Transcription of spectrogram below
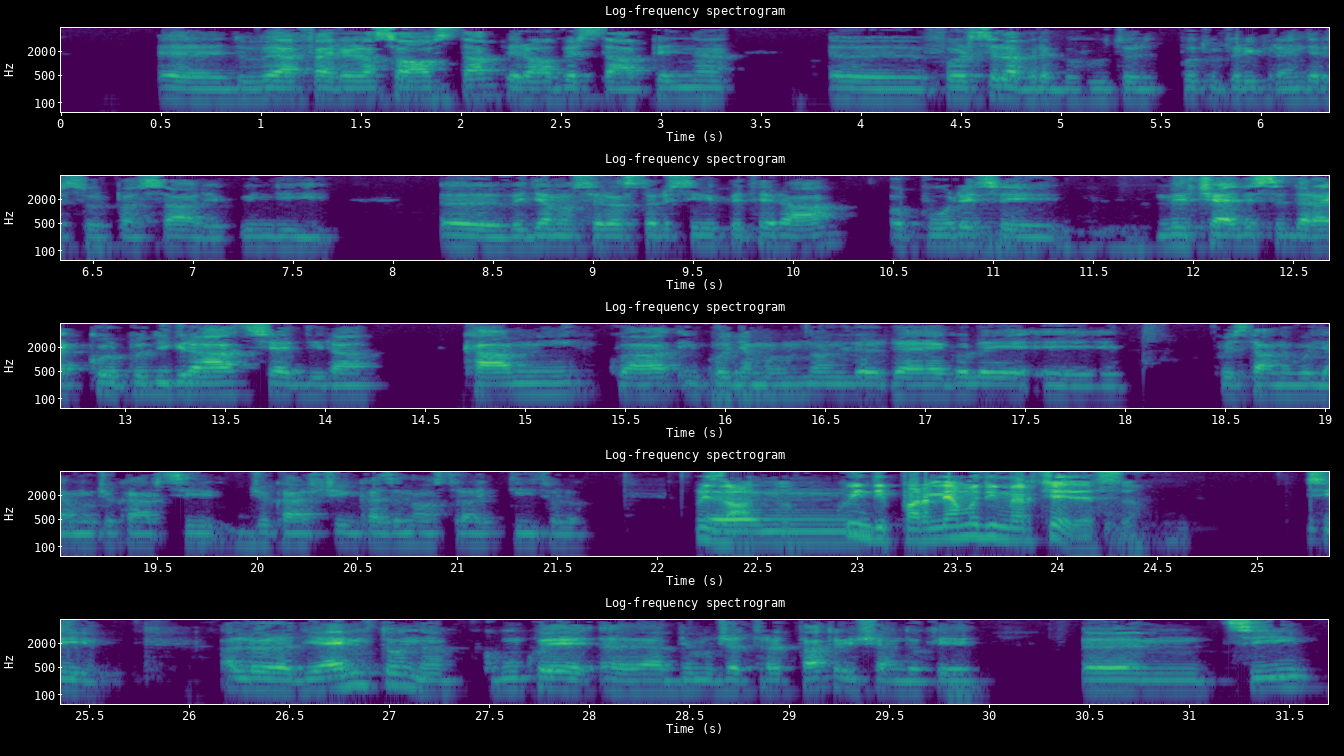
eh, doveva fare la sosta, però Verstappen eh, forse l'avrebbe potuto, potuto, riprendere e sorpassare, quindi eh, vediamo se la storia si ripeterà oppure se Mercedes darà il colpo di grazia e dirà calmi, qua imponiamo noi le regole e quest'anno vogliamo giocarsi, giocarci in casa nostra il titolo. Esatto, um, quindi parliamo di Mercedes. Sì, allora di Hamilton comunque eh, abbiamo già trattato dicendo che ehm, sì,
